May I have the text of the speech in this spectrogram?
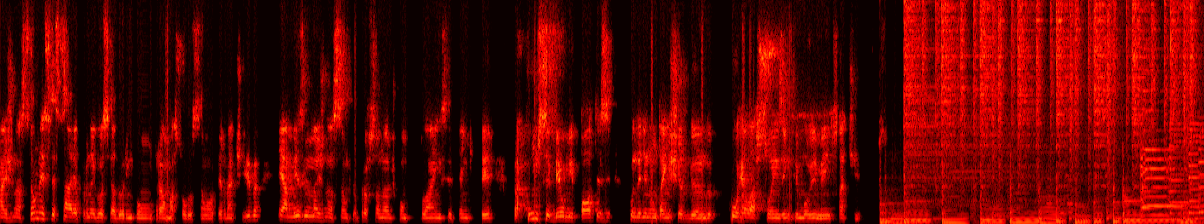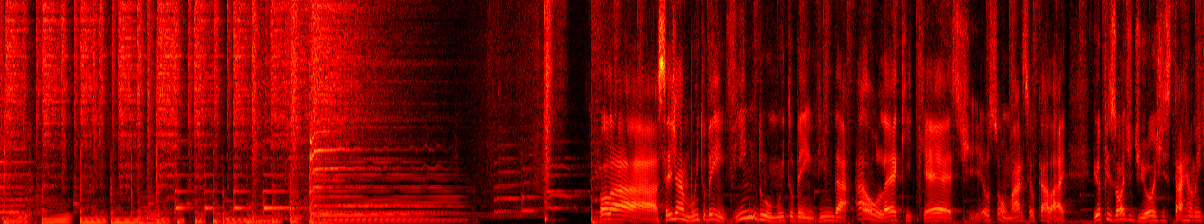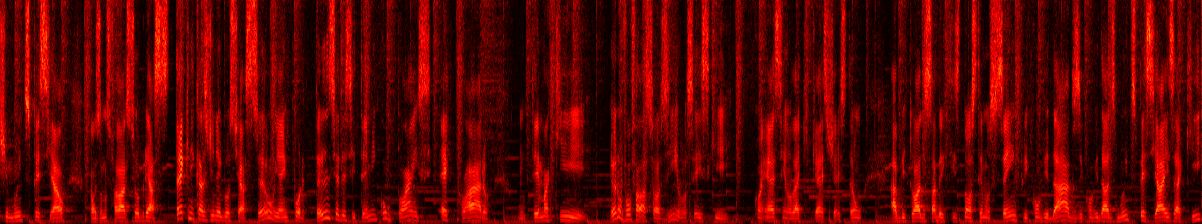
imaginação necessária para o negociador encontrar uma solução alternativa é a mesma imaginação que o profissional de compliance tem que ter para conceber uma hipótese quando ele não está enxergando correlações entre movimentos ativos. Olá, seja muito bem-vindo, muito bem-vinda ao LecCast. Eu sou Márcio Calai e o episódio de hoje está realmente muito especial. Nós vamos falar sobre as técnicas de negociação e a importância desse tema em compliance. É claro, um tema que eu não vou falar sozinho, vocês que conhecem o LecCast já estão habituados, sabem que nós temos sempre convidados e convidados muito especiais aqui.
